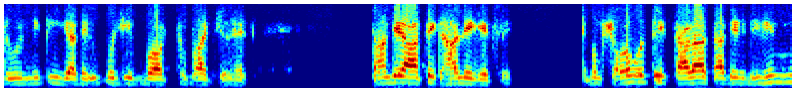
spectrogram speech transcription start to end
দুর্নীতি যাদের উপজীব্য অর্থ উপার্জনের, তাদের হাতে ঘা লেগেছে এবং স্বভাবতই তারা তাদের বিভিন্ন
